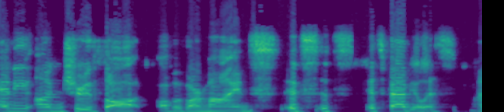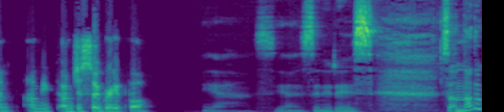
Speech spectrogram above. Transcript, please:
any untrue thought off of our minds. It's it's it's fabulous. I'm I'm I'm just so grateful. Yes, yes, and it is. So another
